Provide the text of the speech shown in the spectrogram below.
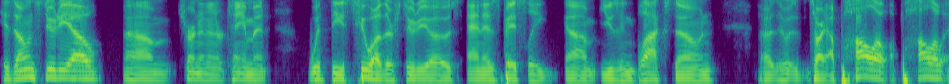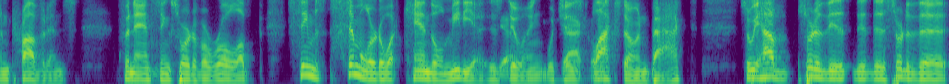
his own studio, um, Chernin Entertainment, with these two other studios, and is basically um, using Blackstone, uh, sorry, Apollo, Apollo, and Providence financing sort of a roll up. Seems similar to what Candle Media is Yes, doing, which is. Blackstone backed. So we have sort of the, the the sort of the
